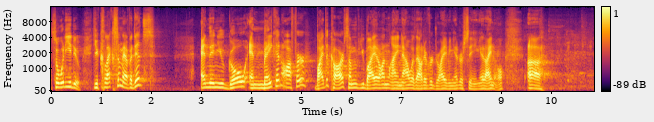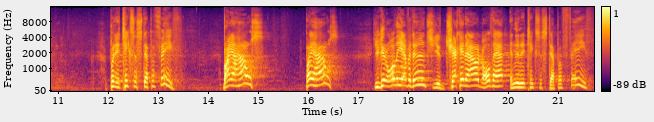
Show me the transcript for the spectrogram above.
So, what do you do? You collect some evidence, and then you go and make an offer, buy the car. Some of you buy it online now without ever driving it or seeing it, I know. Uh, but it takes a step of faith. Buy a house. Buy a house. You get all the evidence, you check it out, all that, and then it takes a step of faith.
